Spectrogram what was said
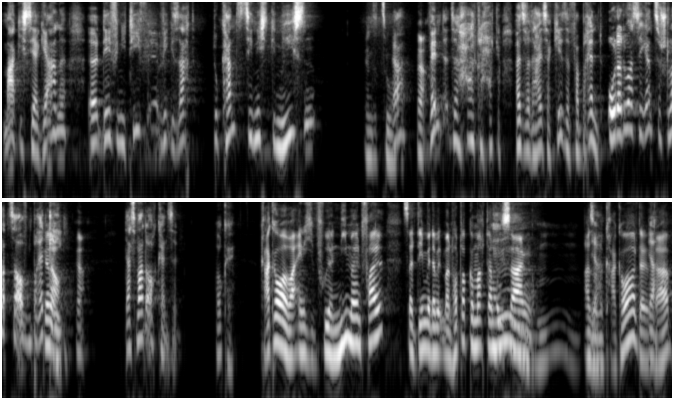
Mag ich sehr gerne. Äh, definitiv, äh, wie gesagt, du kannst sie nicht genießen, Wenn sie zu. ja, Ja. wenn, äh, weißt du, was heißer Käse verbrennt. Oder du hast die ganze Schlotze auf dem Brett Genau. liegen. Ja. Das macht auch keinen Sinn. Okay. Krakauer war eigentlich früher nie mein Fall. Seitdem wir damit mal einen Hotdog gemacht haben, muss ich sagen, hm, also Ja. eine Krakauer, da, Ja. da.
